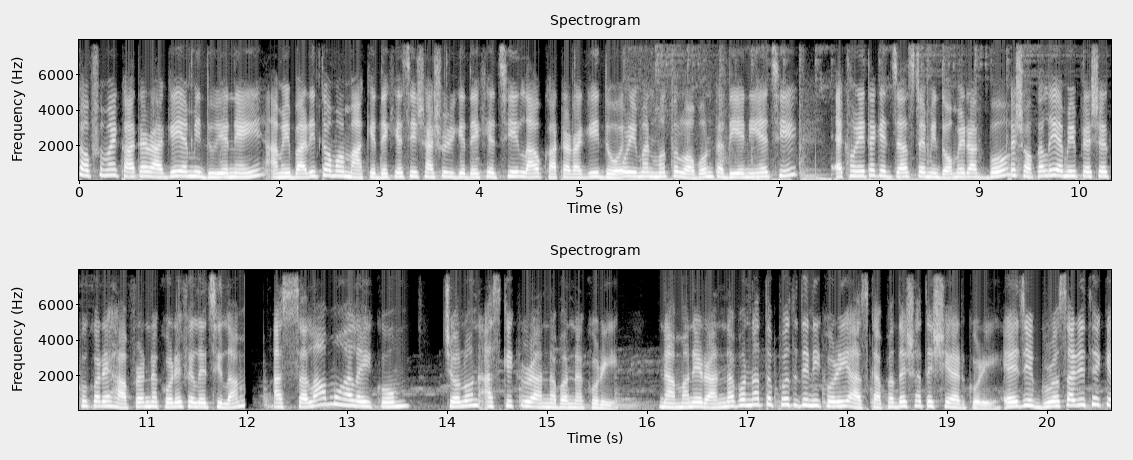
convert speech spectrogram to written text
সবসময় কাটার আগেই আমি ধুয়ে নেই। আমি বাড়িতে আমার মাকে দেখেছি, শাশুড়িকে দেখেছি, লাউ কাটার আগেই দই পরিমাণ মতো লবণটা দিয়ে নিয়েছি। এখন এটাকে জাস্ট আমি দমে রাখব। সকালে আমি প্রেসার কুকারে হাফ রান্না করে ফেলেছিলাম। আসসালামু আলাইকুম। চলুন আজকে একটু রান্না বান্না করি। না মানে রান্না বান্না তো প্রতিদিনই করি, আজকে আপনাদের সাথে শেয়ার করি। এই যে গ্রোসারি থেকে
